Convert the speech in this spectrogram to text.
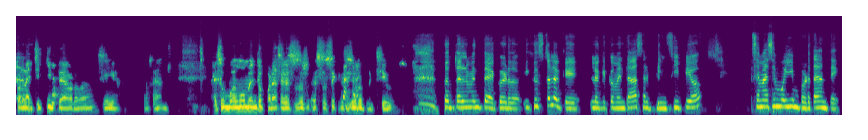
con la chiquita, ¿verdad? Sí. O sea, es un buen momento para hacer esos, esos ejercicios reflexivos. Totalmente de acuerdo. Y justo lo que, lo que comentabas al principio, se me hace muy importante.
